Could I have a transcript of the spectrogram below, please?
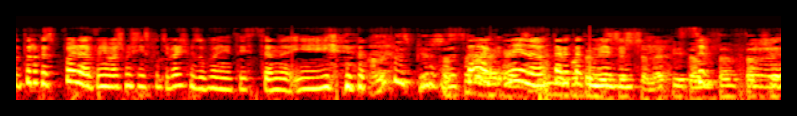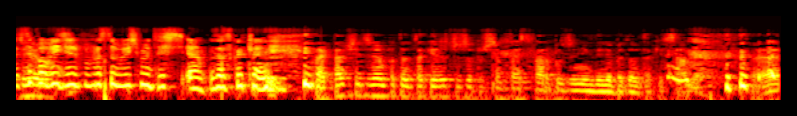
To trochę spoiler, ponieważ my się nie spodziewaliśmy zupełnie tej sceny i Ale to jest pierwsza No scena, tak, nie no, tak, tak, potem jest mówię, jeszcze lepiej, tam, chcę, tam, tam się chcę dzieją, powiedzieć, że po prostu byliśmy dość e, zaskoczeni. tak, tam się dzieją potem takie rzeczy, że proszę Państwa, arbuzy nigdy nie będą takie same. E,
